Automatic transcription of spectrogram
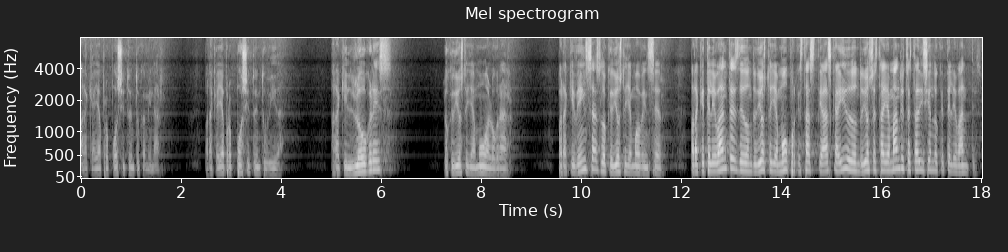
para que haya propósito en tu caminar, para que haya propósito en tu vida, para que logres lo que Dios te llamó a lograr, para que venzas lo que Dios te llamó a vencer, para que te levantes de donde Dios te llamó, porque estás, te has caído de donde Dios te está llamando y te está diciendo que te levantes.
